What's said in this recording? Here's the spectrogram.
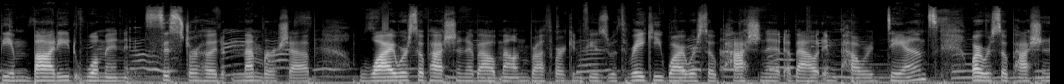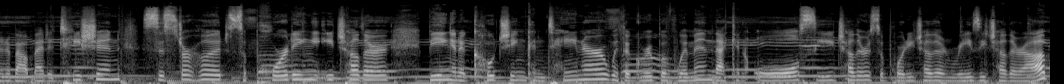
the Embodied Woman Sisterhood membership, why we're so passionate about mountain breathwork infused with Reiki, why we're so passionate about empowered dance, why we're so passionate about meditation, sisterhood, supporting each other, being in a coaching container with a group of women that can all see each other, support each other, and raise each other up.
